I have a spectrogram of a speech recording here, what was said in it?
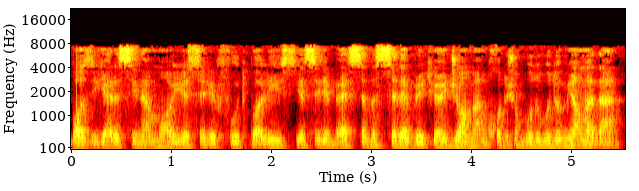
بازیگر سینما یه سری فوتبالیست یه سری به سلبریتی های جامعه خودشون بودو بودو می آمدن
